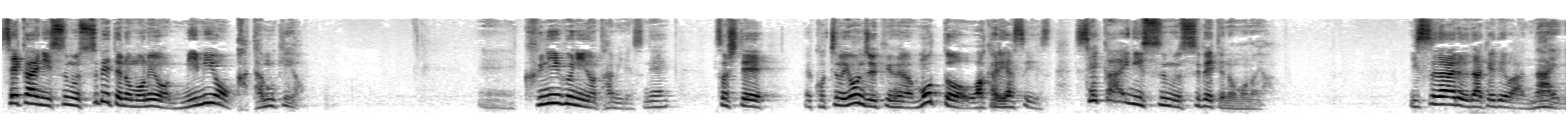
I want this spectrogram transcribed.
世界に住むすべての者よ耳を傾けよ、え国々の民ですね。そしてこっちの49編はもっと分かりやすいです。世界に住むすべての者よ。イスラエルだけではない、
